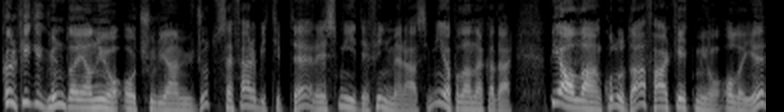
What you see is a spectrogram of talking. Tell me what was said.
42 gün dayanıyor o çürüyen vücut sefer bitip de resmi defin merasimi yapılana kadar. Bir Allah'ın kulu da fark etmiyor olayı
